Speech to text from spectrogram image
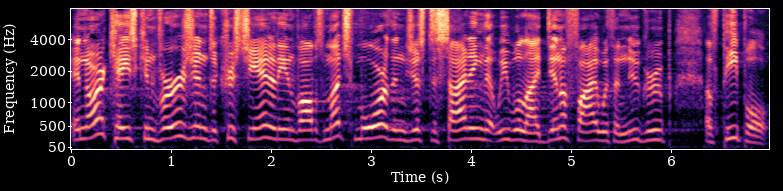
In our case, conversion to Christianity involves much more than just deciding that we will identify with a new group of people.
